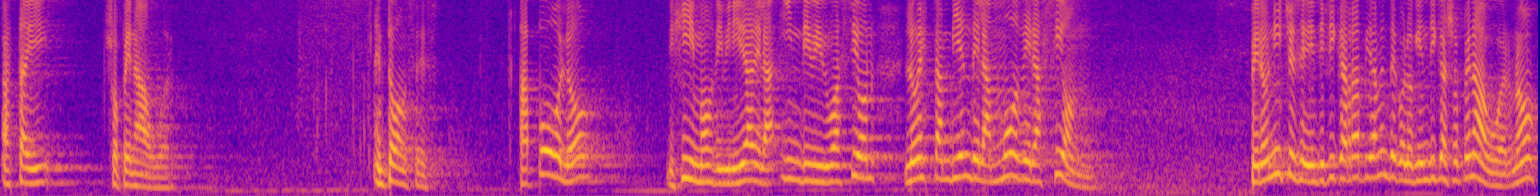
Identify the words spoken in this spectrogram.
Hasta ahí Schopenhauer. Entonces, Apolo dijimos, divinidad de la individuación, lo es también de la moderación. Pero Nietzsche se identifica rápidamente con lo que indica Schopenhauer, ¿no?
